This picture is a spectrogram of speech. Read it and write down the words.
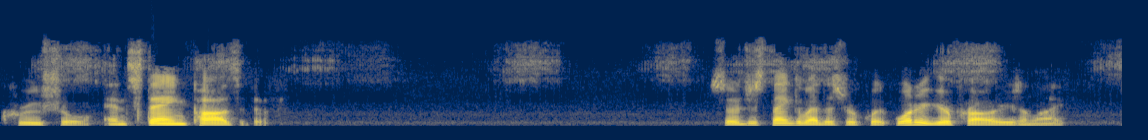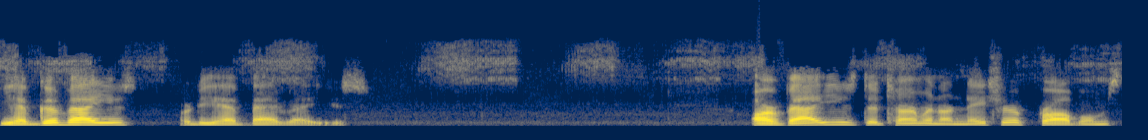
crucial, and staying positive. So, just think about this real quick. What are your priorities in life? Do you have good values or do you have bad values? Our values determine our nature of problems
